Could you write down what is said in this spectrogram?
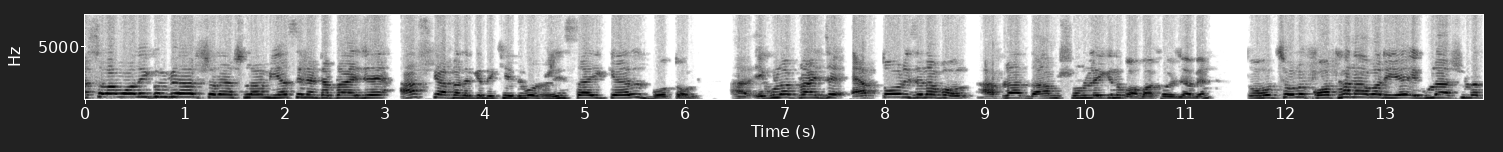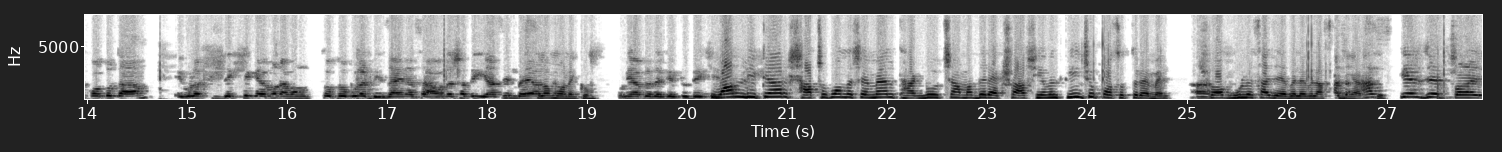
আসসালামু আলাইকুম ভিউয়ার চলে আসলাম ইয়াসিন এন্টারপ্রাইজে আজকে আপনাদেরকে দেখিয়ে দিব রিসাইকেল বোতল। আর এগুলা প্রাইস যে এত রিজনেবল আপনার দাম শুনলেই কিন্তু অবাক হয়ে যাবেন। তো হচ্ছে হলো কথা না বাড়িয়ে এগুলা আসলে কত দাম? এগুলা দেখতে কেমন এবং কতগুলো ডিজাইন আছে আমাদের সাথে ইয়াসিন ভাই আছে। আসসালামু আলাইকুম উনি আপনাদেরকে একটু দেখিয়ে ওয়ান লিটার সাতশো পঞ্চাশ এম থাকবে হচ্ছে আমাদের একশো আশি এম এল তিনশো পঁচাত্তর এম আচ্ছা। সবগুলো সাইজ আজকে আচ্ছা নিয়ে আসছে আজকের যে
